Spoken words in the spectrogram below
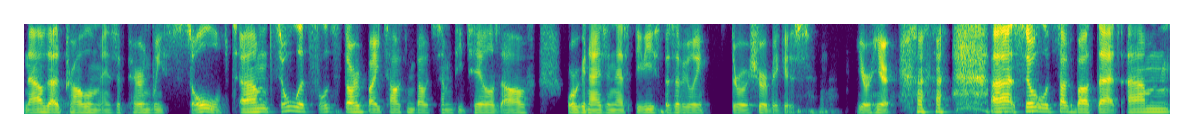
Now that problem is apparently solved. Um, so let's let's start by talking about some details of organizing SPV specifically through Assure because you're here. uh, so let's talk about that. Um,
